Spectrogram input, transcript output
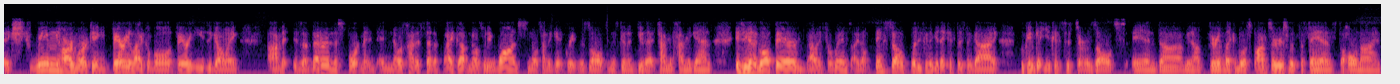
extremely hardworking, very likable, very easygoing um, is a veteran in the sport and, and, knows how to set a bike up, knows what he wants, knows how to get great results, and he's going to do that time and time again. Is he going to go out there battling for wins? I don't think so, but he's going to be that consistent guy who can get you consistent results and, um, you know, very likable sponsors, with the fans, the whole nine.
